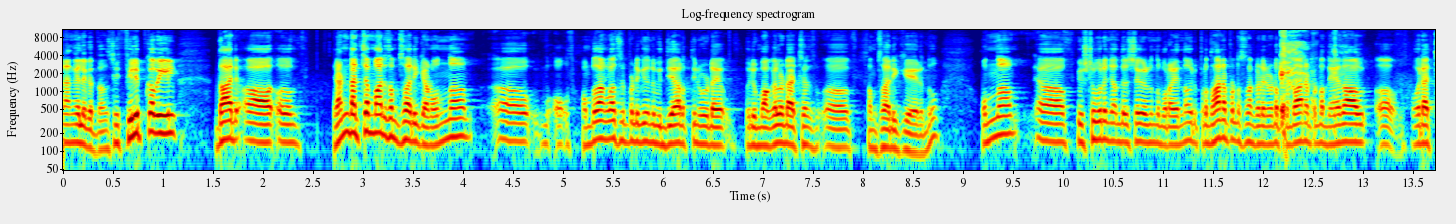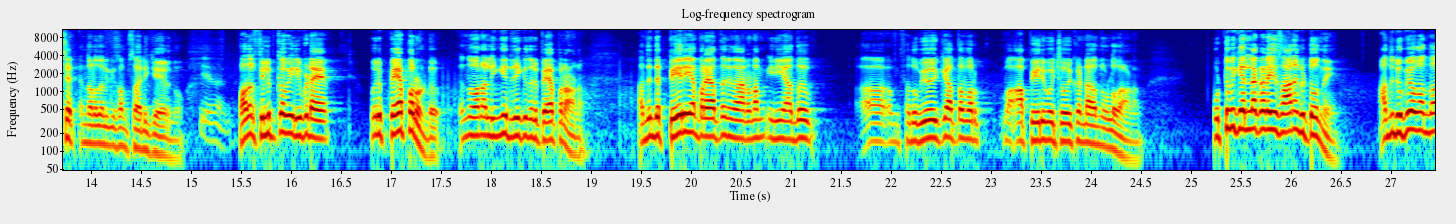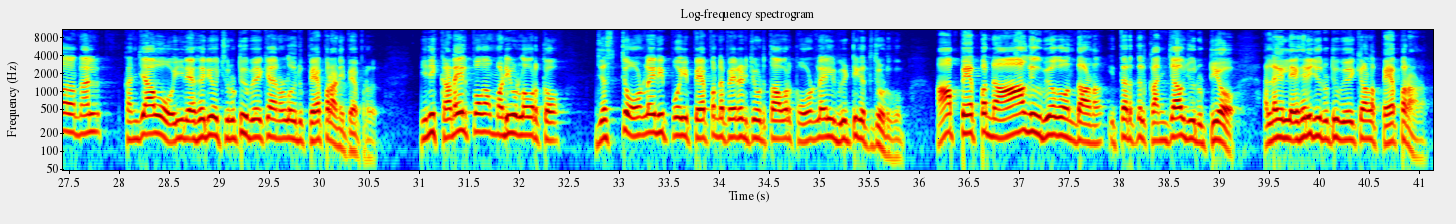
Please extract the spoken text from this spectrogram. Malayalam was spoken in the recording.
ഞാൻ എത്തുന്നത് എത്താം ശ്രീ ഫിലിപ്പ് കവിയിൽ രണ്ടച്ഛന്മാർ സംസാരിക്കുകയാണ്. ഒന്ന് ഒമ്പതാം ക്ലാസ്സിൽ പഠിക്കുന്ന ഒരു വിദ്യാർത്ഥിയുടെ ഒരു മകളുടെ അച്ഛൻ സംസാരിക്കുകയായിരുന്നു. ഒന്ന് വിഷ്ണുപുരം ചന്ദ്രശേഖരൻ എന്ന് പറയുന്ന ഒരു പ്രധാനപ്പെട്ട സംഘടനയുടെ പ്രധാനപ്പെട്ട നേതാവ് ഒരച്ഛൻ എന്നുള്ള നിലയ്ക്ക് സംസാരിക്കുകയായിരുന്നു. ഫാദർ ഫിലിപ്പ് കവിയിൽ ഇവിടെ ഒരു പേപ്പറുണ്ട് എന്ന് പറഞ്ഞാൽ ഇങ്ങനെ ഇരിക്കുന്ന ഒരു പേപ്പറാണ്. അതിന്റെ പേര് ഞാൻ പറയാത്തതിന് കാരണം ഇനി അത് അത് ഉപയോഗിക്കാത്തവർ ആ പേര് പോയി ചോദിക്കേണ്ട എന്നുള്ളതാണ്. ഒട്ടുമിക്ക എല്ലാ കടയും ഈ സാധനം കിട്ടുമെന്നേ. അതിന്റെ ഉപയോഗം എന്താ പറഞ്ഞാൽ കഞ്ചാവോ ഈ ലഹരിയോ ചുരുട്ടി ഉപയോഗിക്കാനുള്ള ഒരു പേപ്പറാണ് ഈ പേപ്പർ ഇനി കടയിൽ പോകാൻ മടിയുള്ളവർക്കോ ജസ്റ്റ് ഓൺലൈനിൽ പോയി പേപ്പറിന്റെ പേരടിച്ച് കൊടുത്താൽ അവർക്ക് ഓൺലൈനിൽ വീട്ടിൽ എത്തിച്ചു കൊടുക്കും. ആ പേപ്പറിന്റെ ആകെ ഉപയോഗം എന്താണ്? ഇത്തരത്തിൽ കഞ്ചാവ് ചുരുട്ടിയോ അല്ലെങ്കിൽ ലഹരി ചുരുട്ടി ഉപയോഗിക്കാനുള്ള പേപ്പറാണ്.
